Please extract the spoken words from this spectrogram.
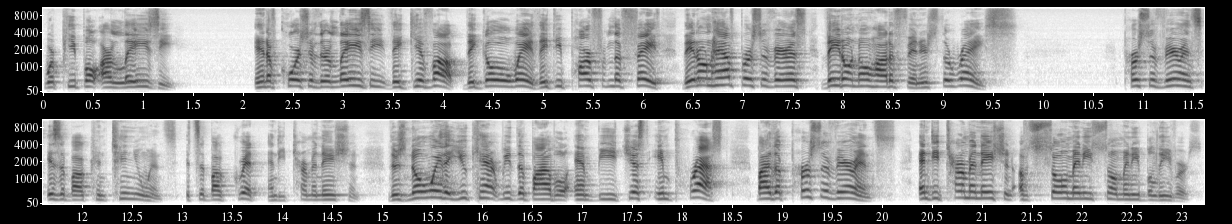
where people are lazy. And of course, if they're lazy, they give up, they go away, they depart from the faith. They don't have perseverance, they don't know how to finish the race. Perseverance is about continuance, it's about grit and determination. There's no way that you can't read the Bible and be just impressed by the perseverance and determination of so many, so many believers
